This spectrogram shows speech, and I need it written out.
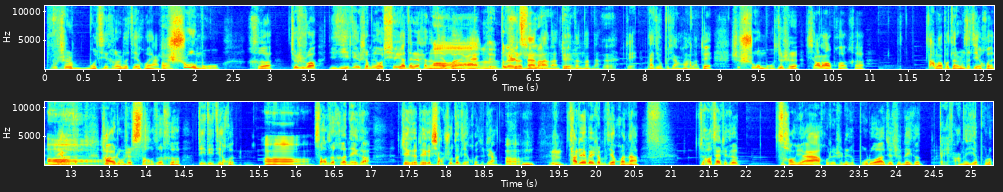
不是母亲和儿子结婚啊，是庶母和，就是说一定什么有血缘的人才能结婚，哎，对，不是亲妈，对，那那那，对，那就不像话了，对，是庶母，就是小老婆和。大老婆的儿子结婚这样子，还有一种是嫂子和弟弟结婚啊，嫂子和那个这个这个小叔子结婚是这样的嗯，他这为什么结婚呢？主要在这个草原啊，或者是那个部落，就是那个北方那些部落，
